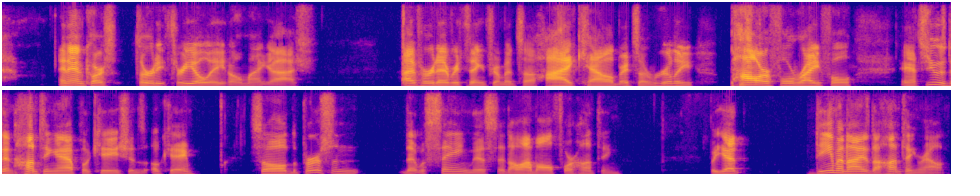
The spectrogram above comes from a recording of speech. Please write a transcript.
and then of course 30 308. Oh my gosh. I've heard everything from it's a high caliber, it's a really powerful rifle, and it's used in hunting applications. Okay. So the person that was saying this that Oh, I'm all for hunting, but yet demonized the hunting round.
